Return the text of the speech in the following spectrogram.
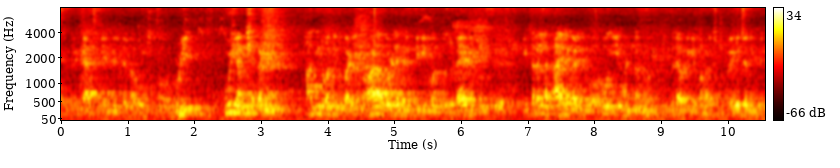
ಸಿಟ್ರಿಕ್ ಆ್ಯಸಿಡ್ ಏನು ಹೇಳಿದೆ ನಾವು ಹುಳಿ. ಹುಳಿ ಅಂಶ ಕಡಿಮೆ. ಹಾಗಿರುವಾಗ ಇದು ಒಳ್ಳೆ ಬಹಳ ಒಳ್ಳೆ ಹೆಲ್ತಿಗೆ ಇರುವಂಥದ್ದು. ಡಯಾಬಿಟೀಸ್ ಈ ಥರ ಎಲ್ಲ ಕಾಯಿಲೆಗಳಿರುವವರು ಈ ಹಣ್ಣನ್ನು ತಿಂದರೆ ಅವರಿಗೆ ಬಹಳಷ್ಟು ಪ್ರಯೋಜನ ಇದೆ.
